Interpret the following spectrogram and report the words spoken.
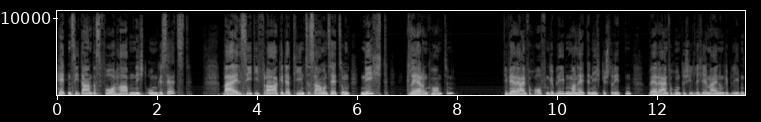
hätten sie dann das Vorhaben nicht umgesetzt, weil sie die Frage der Teamzusammensetzung nicht klären konnten. Die wäre einfach offen geblieben, man hätte nicht gestritten, wäre einfach unterschiedliche Meinung geblieben.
